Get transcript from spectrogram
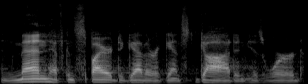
and men have conspired together against God and His Word.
